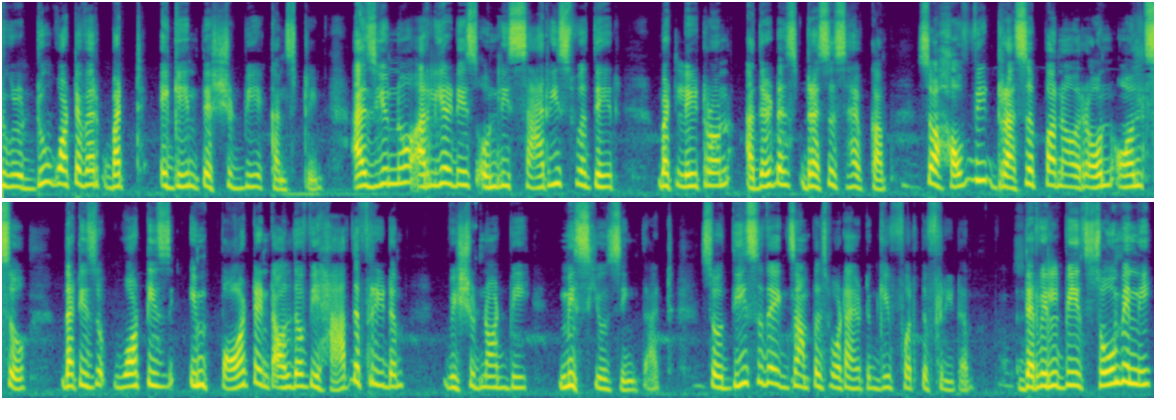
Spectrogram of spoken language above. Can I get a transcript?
to do whatever, but again, there should be a constraint. As you know, earlier days only saris were there, but later on, other dress- dresses have come. So, how we dress up on our own also, that is what is important. Although we have the freedom, we should not be misusing that. So, these are the examples what I have to give for the freedom. There will be so many,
